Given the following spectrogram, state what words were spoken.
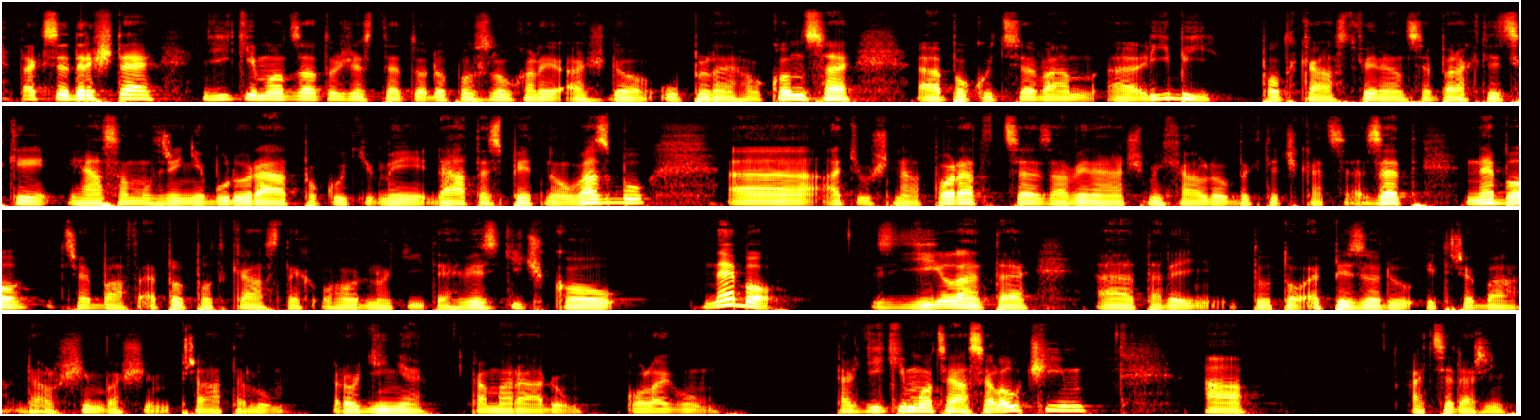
Tak se držte, díky moc za to, že jste to doposlouchali až do úplného konce. Pokud se vám líbí podcast Finance prakticky, já samozřejmě budu rád, pokud mi dáte zpětnou vazbu, e, ať už na poradce zavináč michaldoubek.cz nebo třeba v Apple podcastech ohodnotíte hvězdičkou nebo sdílete e, tady tuto epizodu i třeba dalším vašim přátelům, rodině, kamarádům, kolegům. Tak díky moc, já se loučím a ať se daří.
